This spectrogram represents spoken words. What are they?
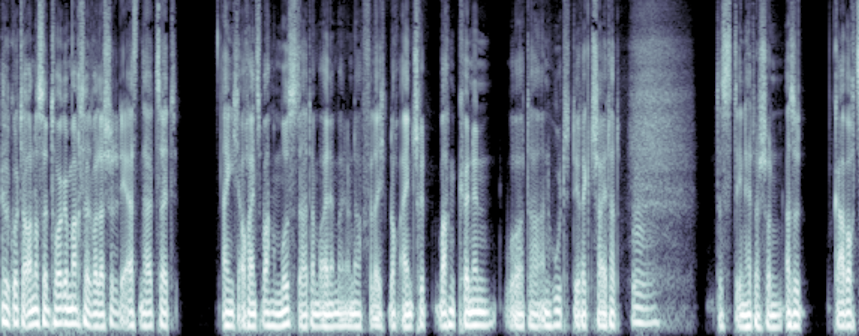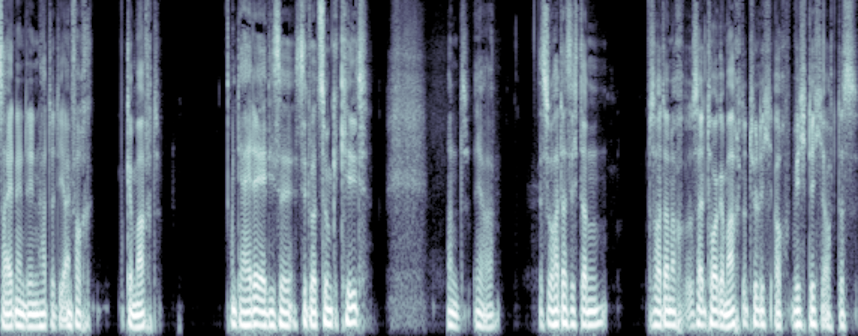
Gotte auch noch sein Tor gemacht hat, weil er schon in der ersten Halbzeit eigentlich auch eins machen muss. Da hat er meiner Meinung nach vielleicht noch einen Schritt machen können, wo er da an Hut direkt scheitert. Mhm. Das, den hätte er schon, also gab auch Zeiten, in denen hat er die einfach gemacht. Und der hätte ja diese Situation gekillt, und ja, so hat er sich dann, so hat er noch sein Tor gemacht, natürlich auch wichtig, auch dass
